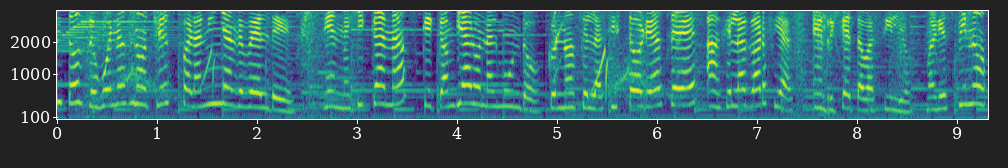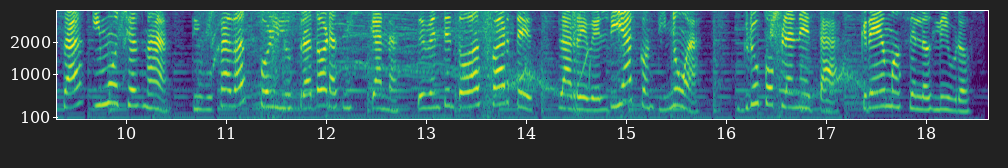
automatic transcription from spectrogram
De buenas noches para niñas rebeldes. 100 mexicanas que cambiaron al mundo. Conoce las historias de Ángela Garfias, Enriqueta Basilio, María Espinosa y muchas más. Dibujadas por ilustradoras mexicanas. De venta en todas partes. La rebeldía continúa. Grupo Planeta. Creemos en los libros.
